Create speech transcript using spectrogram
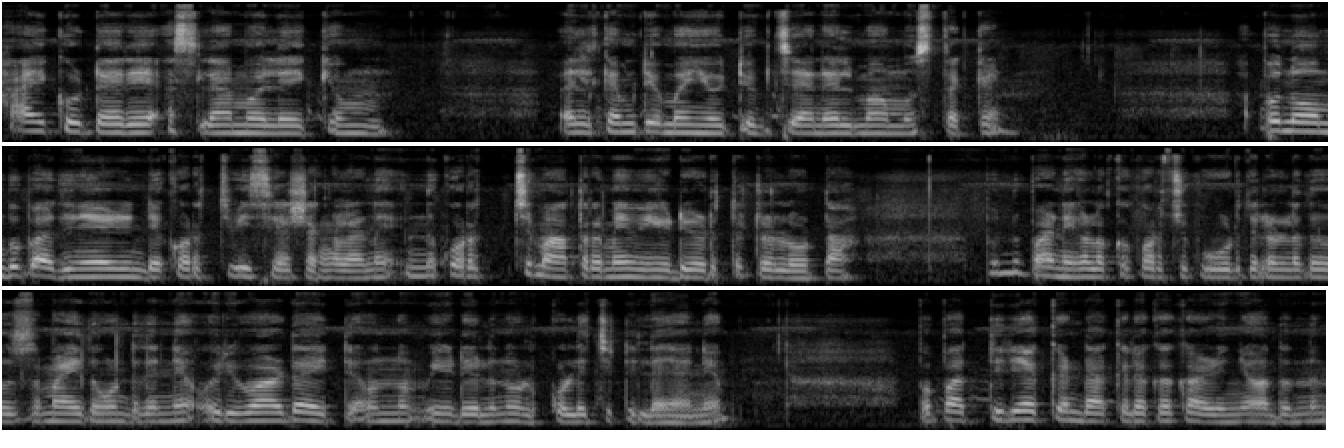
ഹായ് കൂട്ടുകാരെ അസ്സാം വലൈക്കും welcome to my YouTube channel മാമുസ്തക്കൻ അപ്പോൾ നോമ്പ് പതിനേഴിന്റെ കുറച്ച് വിശേഷങ്ങളാണ്. ഇന്ന് കുറച്ച് മാത്രമേ വീഡിയോ എടുത്തിട്ടുള്ളൂ കേട്ടോ. അപ്പോൾ ഇന്ന് പണികളൊക്കെ കുറച്ച് കൂടുതലുള്ള ദിവസമായതുകൊണ്ട് തന്നെ ഒരുപാട് ഐറ്റം ഒന്നും വീഡിയോയിലൊന്നും ഉൾക്കൊള്ളിച്ചിട്ടില്ല ഞാൻ. അപ്പോൾ പത്തിരിയൊക്കെ ഉണ്ടാക്കലൊക്കെ കഴിഞ്ഞു. അതൊന്നും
